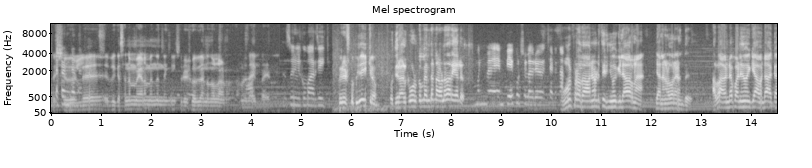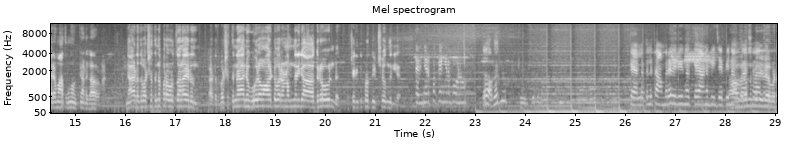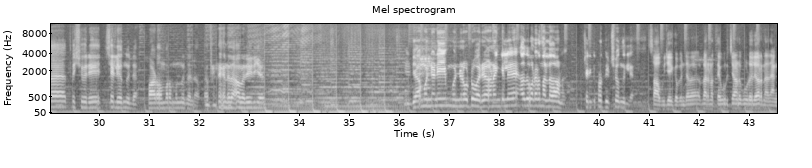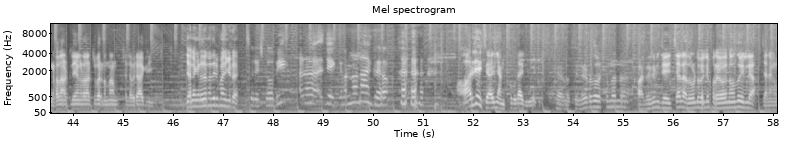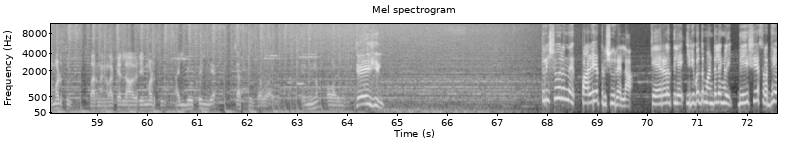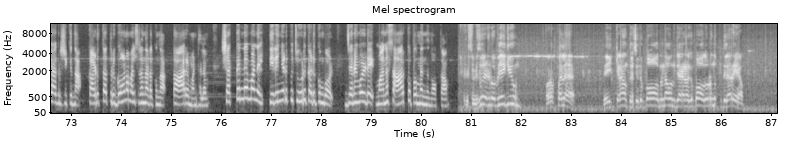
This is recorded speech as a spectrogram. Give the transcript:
തൃശ്ശൂരിൽ വികസനം വേണമെന്നുണ്ടെങ്കിൽ സുരേഷ് ഗോപി എന്നുള്ളതാണ് നമ്മുടെ ഒരു അഭിപ്രായം സുനിൽകുമാർ ജയിക്കും. സുരേഷ് ഗോപി ജയിക്കണം. പുതിയൊരാൾക്ക് കൊടുക്കുമ്പോ എന്തുണ്ടാവണമെന്ന് അറിയാലോ? മുൻ എം പിയെ കുറിച്ചുള്ള ഒരു ചേട്ടൻ ഓൻ പ്രധാനമായിട്ട് തിരിഞ്ഞു നോക്കില്ല പറഞ്ഞ. ജനങ്ങൾ പറയണത്. അപ്പൊ അവന്റെ പണി നോക്കി അവന്റെ ആൾക്കാരെ മാത്രം നോക്കി നടക്കാറുണ്ട് പറഞ്ഞ. ഞാൻ ഇടതുപക്ഷത്തിന്റെ പ്രവർത്തനമായിരുന്നു ഇടതുപക്ഷത്തിന് അനുകൂലമായിട്ട് വരണം എന്ന് എനിക്ക് ആഗ്രഹമുണ്ട്. പക്ഷെ എനിക്ക് പ്രതീക്ഷയൊന്നുമില്ല. തെരഞ്ഞെടുപ്പൊക്കെ എങ്ങനെ പോണു? കേരളത്തിൽ താമര വിരിയുന്നൊക്കെയാണ് ബി ജെ പിന്നെ ഇവിടെ തൃശ്ശൂര് ചെളിയൊന്നുമില്ല. പാടവും പറമ്പൊന്നുമില്ലല്ലോ പിന്നെ താമര വിരിയ? ഇന്ത്യ മുന്നണിയും മുന്നോട്ട് വരികയാണെങ്കിൽ അത് വളരെ നല്ലതാണ്. പക്ഷെ എനിക്ക് പ്രതീക്ഷയൊന്നുമില്ല. സാബു ജേക്കബിന്റെ ഭരണത്തെ കുറിച്ചാണ് കൂടുതൽ പറഞ്ഞത്. ഞങ്ങളുടെ നാട്ടിൽ ഞങ്ങളുടെ നാട്ടിൽ വരണം എന്നാണ് എല്ലാവരും ആഗ്രഹിക്കുന്നത്. ജനങ്ങൾ തന്നെ തീരുമാനിക്കട്ടെ? സുരേഷ് ഗോപി ജയിക്കണം എന്നാണ് ആഗ്രഹം. ആര് ജയിച്ചാലും ഞങ്ങൾക്ക് ഇവിടെ അരി കേരളത്തിലെ ഇടതുപക്ഷം തന്നെ പലരും ജയിച്ചാൽ അതുകൊണ്ട് വലിയ പ്രയോജനമൊന്നും ഇല്ല. ജനങ്ങൾ മടുത്തു. ഭരണങ്ങളൊക്കെ എല്ലാവരെയും മടുത്തു. അല്ലൂട്ടില്ല ശത്രുതവാദം എന്നും ഓരോ ജയ് ഹിന്ദ്. തൃശ്ശൂരിന്ന് പഴയ തൃശ്ശൂരല്ല കേരളത്തിലെ ഇരുപത് മണ്ഡലങ്ങളിൽ ദേശീയ ശ്രദ്ധയാകർഷിക്കുന്ന കടുത്ത ത്രികോണ മത്സരം നടക്കുന്ന താരമണ്ഡലം. ശക്തന്റെ മണ്ണിൽ തിരഞ്ഞെടുപ്പ് ചൂട് കടുക്കുമ്പോൾ ജനങ്ങളുടെ മനസ്സ് ആർക്കൊപ്പമെന്ന് നോക്കാം. തൃശ്ശൂർ സുരേഷ് ഉറപ്പല്ലേ? ജയിക്കണം. തൃശ്ശൂർ പോകുന്നുണ്ടാവും. ജനങ്ങൾക്ക് ബോധമുണ്ടെന്ന് ഇതിലറിയാം.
